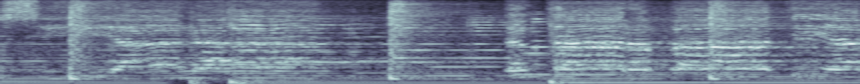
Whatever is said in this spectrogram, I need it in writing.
Siyana Dan tarapatiya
